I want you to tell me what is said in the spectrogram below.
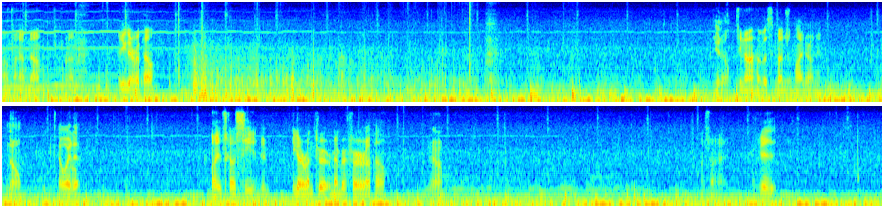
Oh my, um, no. Run. Are you gonna repel? You know? Do you not have a smudge and lighter on you? No. I lit Oh. it. Oh, it's gotta see it, dude. You gotta run through it, remember, for repel? Yeah. That's alright. We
